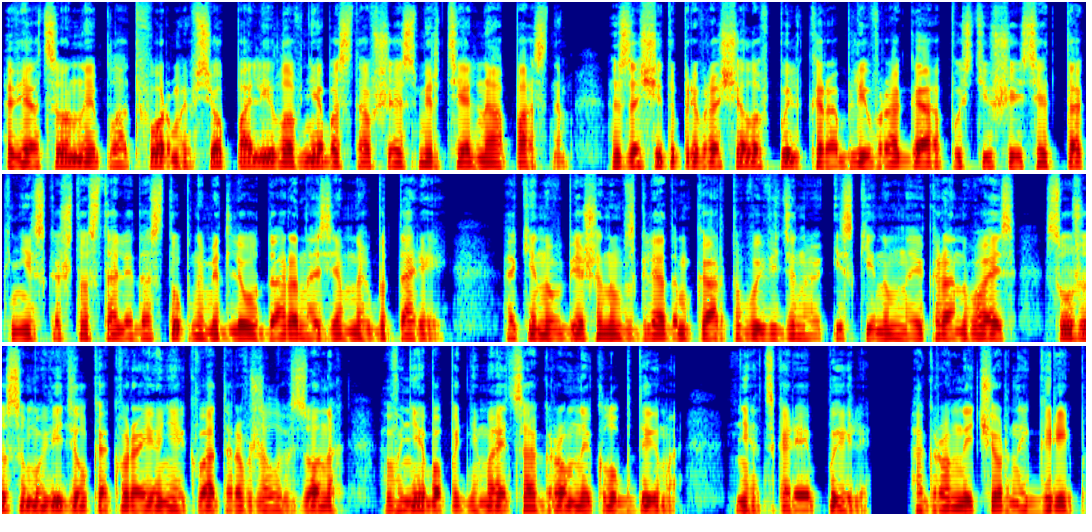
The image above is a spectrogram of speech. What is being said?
авиационные платформы — все палило в небо, ставшее смертельно опасным. Защита превращала в пыль корабли врага, опустившиеся так низко, что стали доступными для удара наземных батарей. Окинув бешеным взглядом карту, выведенную и скином на экран, Вайс с ужасом увидел, как в районе экватора в жилых зонах в небо поднимается огромный клуб дыма. Нет, скорее пыли. Огромный черный гриб.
